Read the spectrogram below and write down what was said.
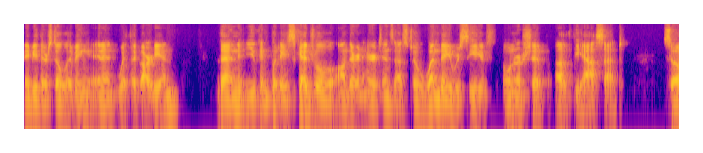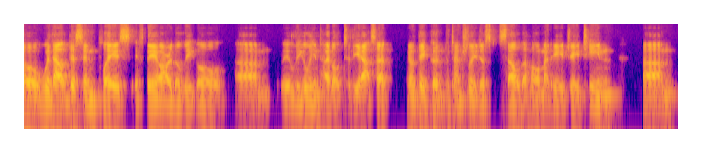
maybe they're still living in it with a guardian, then you can put a schedule on their inheritance as to when they receive ownership of the asset. So without this in place, if they are the legal um, legally entitled to the asset, you know they could potentially just sell the home at age 18, um,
